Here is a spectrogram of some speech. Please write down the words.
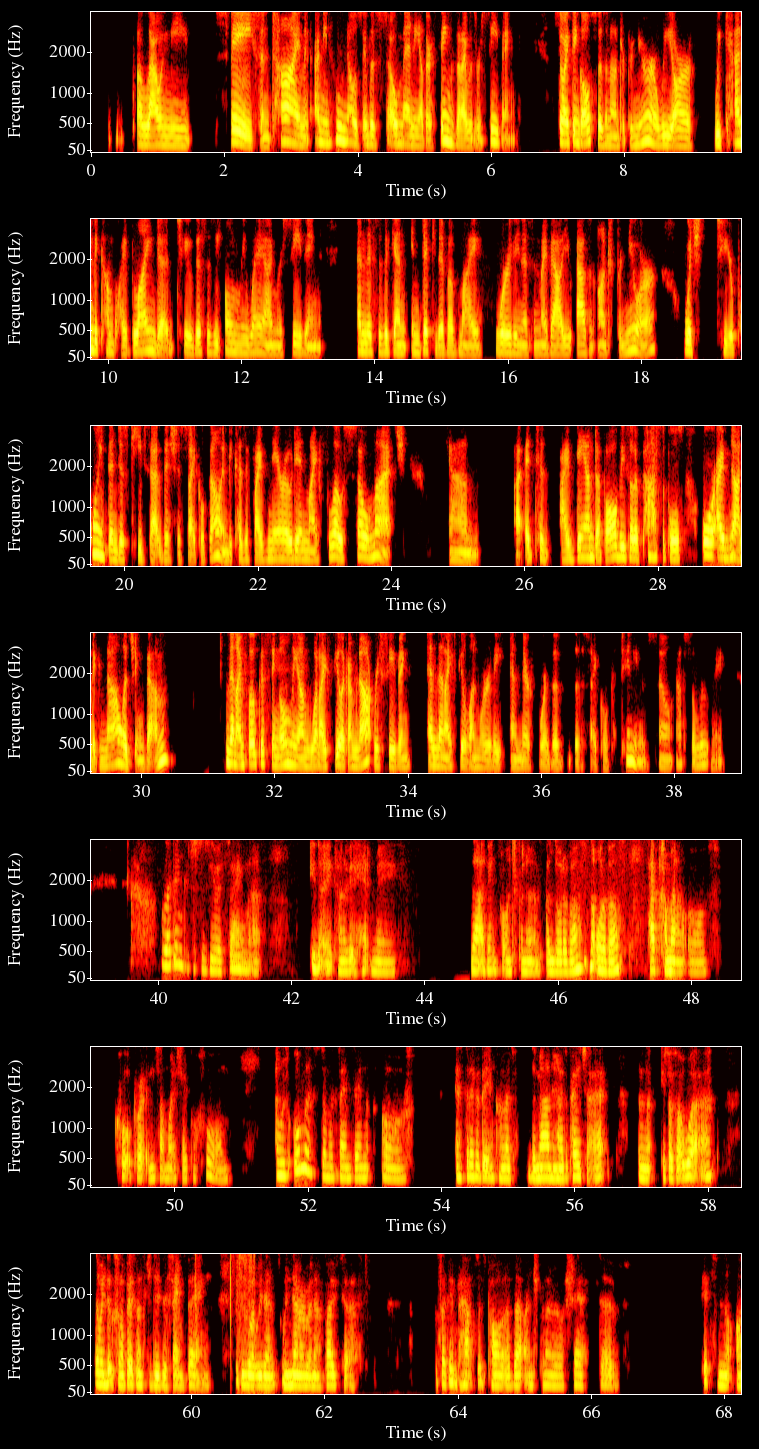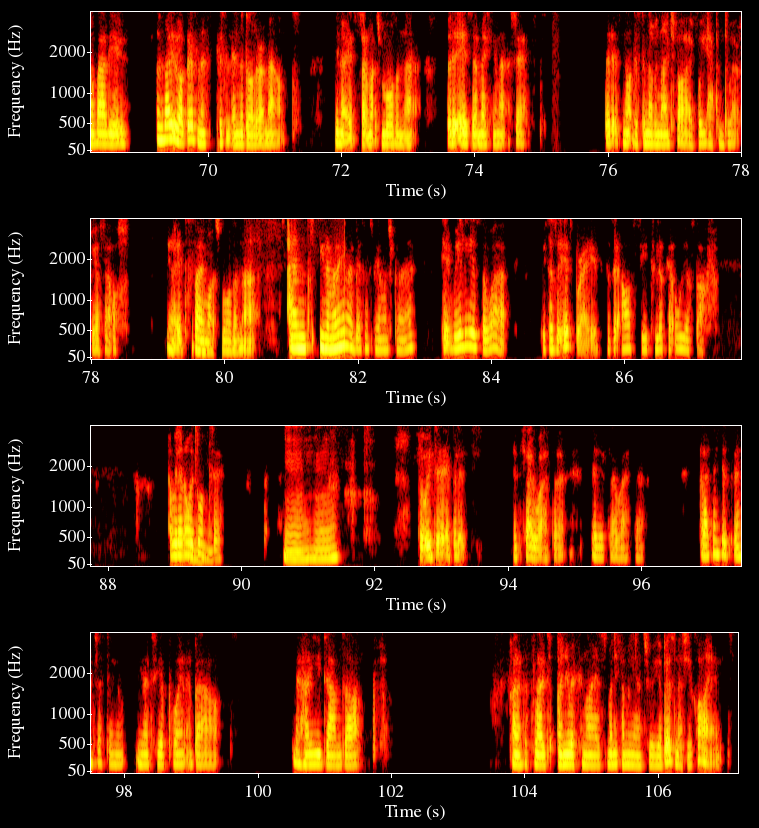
allowing me space and time and I mean who knows it was so many other things that I was receiving. So I think also as an entrepreneur we are we can become quite blinded to this is the only way I'm receiving. And this is again indicative of my worthiness and my value as an entrepreneur, which to your point then just keeps that vicious cycle going. Because if I've narrowed in my flow so much, um, I, to, I've dammed up all these other possibles, or I'm not acknowledging them, then I'm focusing only on what I feel like I'm not receiving, and then I feel unworthy, and therefore the the cycle continues. So absolutely. Well, I think just as you were saying that, you know, it kind of it hit me that I think for entrepreneurs, a lot of us, not all of us, have come out of corporate in some way, shape, or form, and we've almost done the same thing of instead of it being kind of the man who has a paycheck and gives us our worth, then we look to our business to do the same thing, which is why we then we narrow in our focus. So I think perhaps it's part of that entrepreneurial shift of it's not our value and the value of our business isn't in the dollar amount. You know, it's so much more than that. But it is they're making that shift. That it's not just another nine to five where you happen to work for yourself. You know, it's so mm. much more than that. And, you know, running a business, being an entrepreneur, it really is the work because it is brave, because it asks you to look at all your stuff. And we don't always mm-hmm. want to. Mm-hmm. But we do, but it's it's so worth it. It is so worth it. And I think it's interesting, you know, to your point about you know, how you dammed up kind of the flow to only recognize money coming in through your business, your clients,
